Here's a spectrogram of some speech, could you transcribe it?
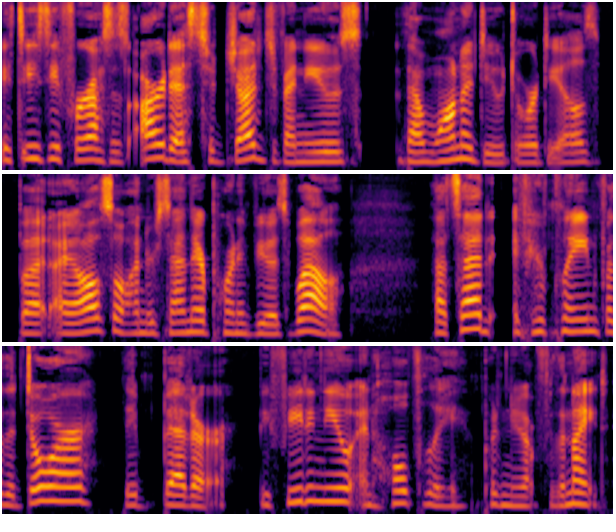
It's easy for us as artists to judge venues that want to do door deals, but I also understand their point of view as well. That said, if you're playing for the door, they better be feeding you and hopefully putting you up for the night.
